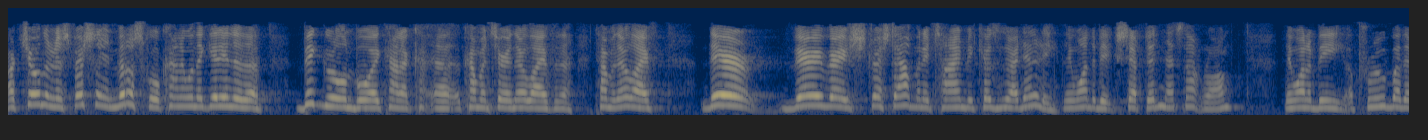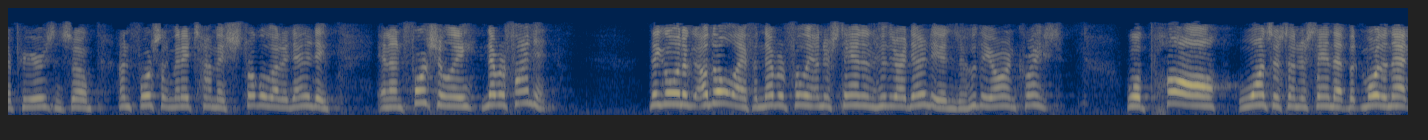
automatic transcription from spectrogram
Our children, especially in middle school, kind of when they get into the big girl and boy kind of uh, commentary in their life and the time of their life, they're very, very stressed out many times because of their identity. They want to be accepted, and that's not wrong. They want to be approved by their peers, and so unfortunately, many times they struggle with that identity, and unfortunately, never find it. They go into adult life and never fully understanding who their identity is and who they are in Christ. Well, Paul wants us to understand that, but more than that,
